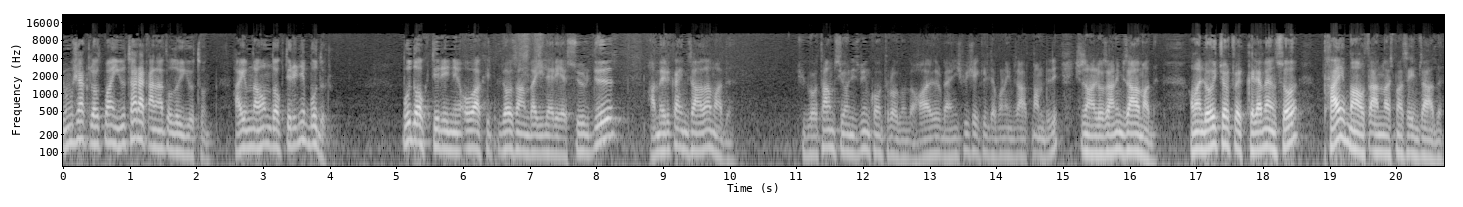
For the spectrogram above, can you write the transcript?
Yumuşak lokma yutarak Anadolu'yu yutun. Hayım Nahum doktrini budur. Bu doktrini o vakit Lozan'da ileriye sürdü. Amerika imzalamadı. Çünkü o tam Siyonizmin kontrolünde. Hayır ben hiçbir şekilde buna imza atmam dedi. Hiçbir zaman Lozan imzalamadı. Ama Lloyd George ve Clemenceau time out anlaşması imzaladı.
